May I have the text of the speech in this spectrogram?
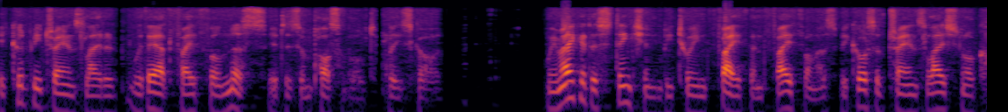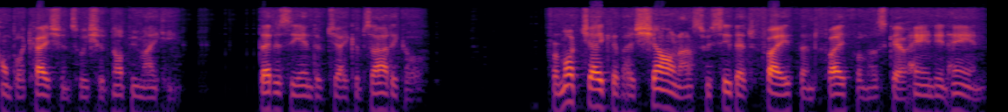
It could be translated, without faithfulness it is impossible to please God. We make a distinction between faith and faithfulness because of translational complications we should not be making. That is the end of Jacob's article. From what Jacob has shown us, we see that faith and faithfulness go hand in hand.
